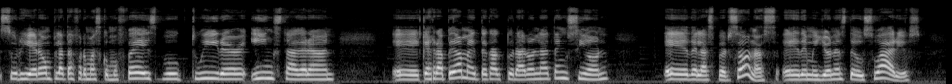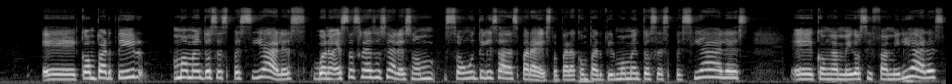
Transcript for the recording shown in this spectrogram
surgieron plataformas como Facebook, Twitter, Instagram, que rápidamente capturaron la atención de las personas, de millones de usuarios. compartir momentos especiales. Bueno, estas redes sociales son, son utilizadas para esto, para compartir momentos especiales eh, con amigos y familiares.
